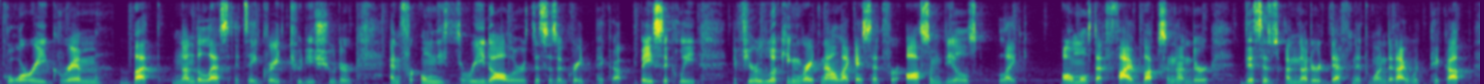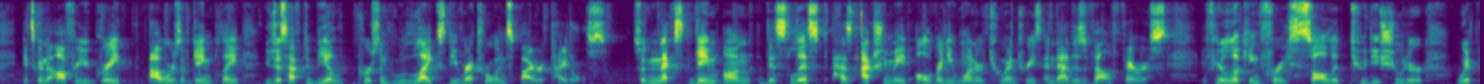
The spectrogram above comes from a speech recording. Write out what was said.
gory, grim, but nonetheless, it's a great 2D shooter. And for only $3, this is a great pickup. Basically, if you're looking right now, like I said, for awesome deals, like almost at five bucks and under, this is another definite one that I would pick up. It's going to offer you great hours of gameplay. You just have to be a person who likes the retro inspired titles. So the next game on this list has actually made already one or two entries, and that is Valfaris. If you're looking for a solid 2D shooter with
